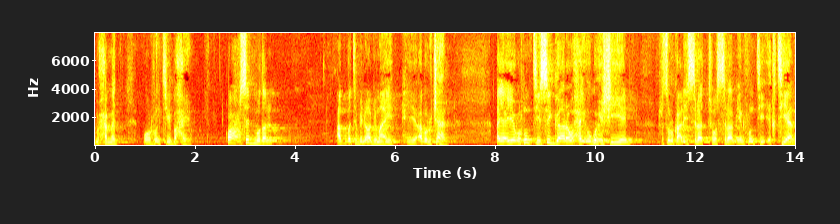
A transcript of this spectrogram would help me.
muxamed uu runtii baxayo waxaa xusid mudan caqbata binu abi maciin iyo abuljahl ayaa iyagu runtii si gaara waxay ugu heshiiyeen rasuulka calayhi salaatu wasalaam in runtii ikhtiyaal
